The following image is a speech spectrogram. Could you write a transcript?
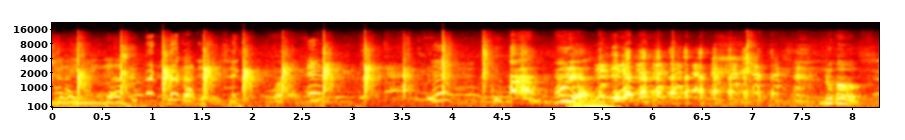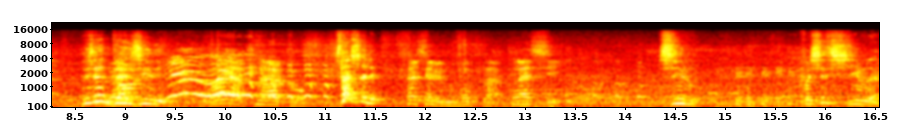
Où? Voilà. Ah, vous là. Non, vous êtes dangereux. Ouais, plateau. Ça, c'est le Ça, c'est le nouveau plan. Classique. Chiro. Faut se suivre là.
